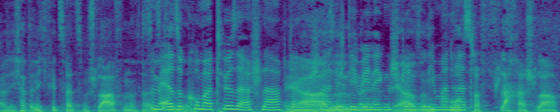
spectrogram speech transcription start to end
also ich hatte nicht viel Zeit zum Schlafen. Das heißt ist eher so also, komatöser Schlaf dann ja, wahrscheinlich, also, die wenigen Stunden, ja, so die man kurzer, hat. flacher Schlaf.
